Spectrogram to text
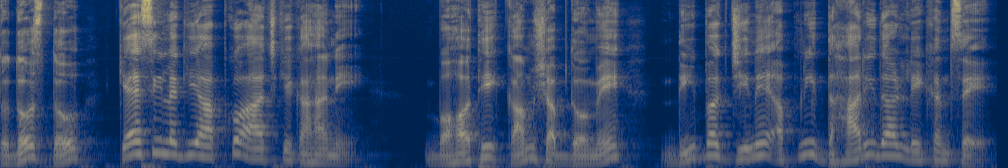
तो दोस्तों, कैसी लगी आपको आज की कहानी? बहुत ही कम शब्दों में दीपक जी ने अपनी धारीदार लेखन से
